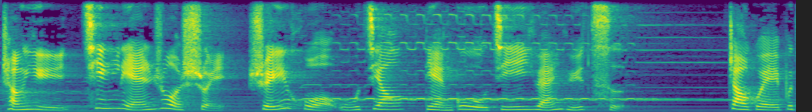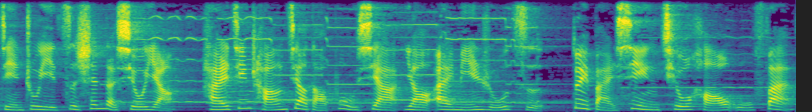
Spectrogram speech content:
成语“清廉若水，水火无交”典故即源于此。赵轨不仅注意自身的修养。还经常教导部下要爱民如子，对百姓秋毫无犯。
